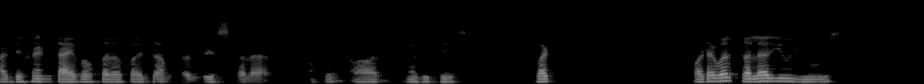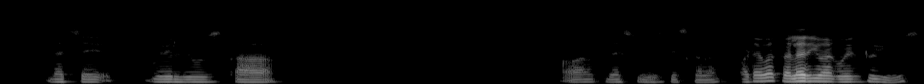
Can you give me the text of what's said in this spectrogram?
a different type of color. For example this color okay or maybe this. But whatever color you use let's say we will use uh, or let's use this color. Whatever color you are going to use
